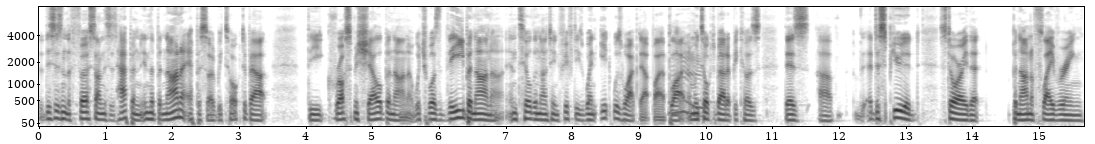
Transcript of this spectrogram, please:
that this isn't the first time this has happened. In the banana episode, we talked about the Gros Michel banana, which was the banana until the 1950s when it was wiped out by a blight. Mm. And we hmm. talked about it because there's uh, a disputed story that banana flavoring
